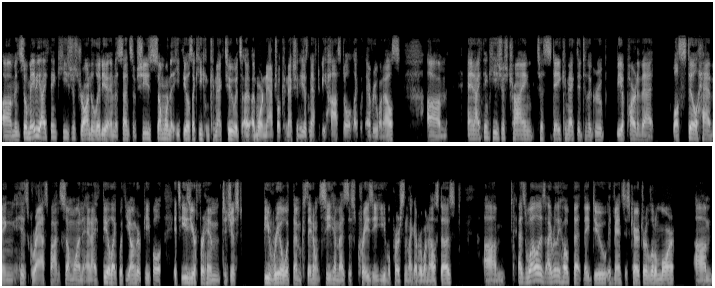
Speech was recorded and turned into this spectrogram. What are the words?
Um, and so maybe I think he's just drawn to Lydia in the sense of she's someone that he feels like he can connect to. It's a, a more natural connection. He doesn't have to be hostile like with everyone else. Um, and I think he's just trying to stay connected to the group, be a part of that while still having his grasp on someone. And I feel like with younger people, it's easier for him to just be real with them because they don't see him as this crazy evil person like everyone else does. Um, as well as I really hope that they do advance his character a little more. Um,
